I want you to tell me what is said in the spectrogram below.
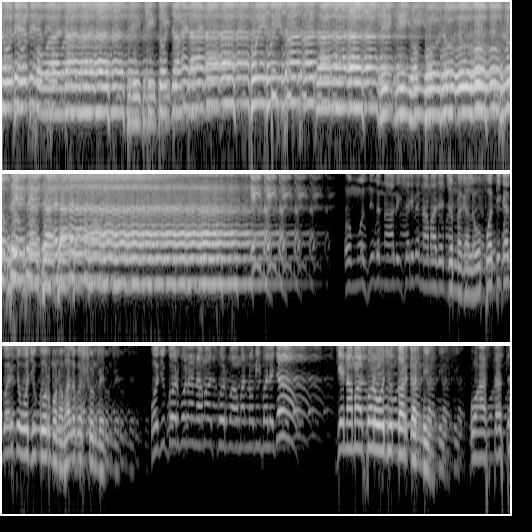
নূরের ফোয়ারা। দেখি তো যারা হয়ে দিশারা এই অপর রূপের নজারা। ও মসজিদে নাবি শরীফে নামাজের জন্য গেল। ও প্রতিজ্ঞা করেছে অজু করব না। ভালো করে শুনবেন। অজু করব না নামাজ পড়ব। আমার নবী বলে যাও। যে নামাজ পড়ো অজুর দরকার নেই। ও আস্তে আস্তে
